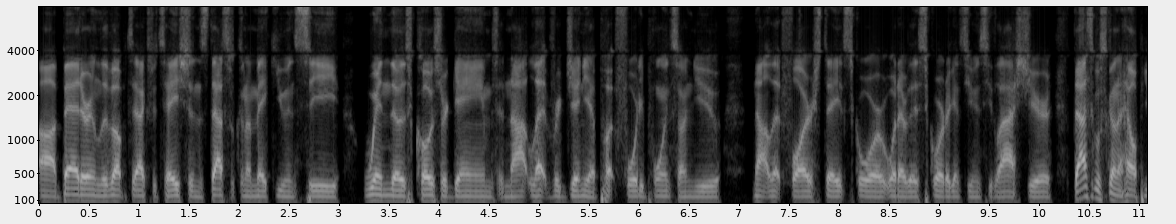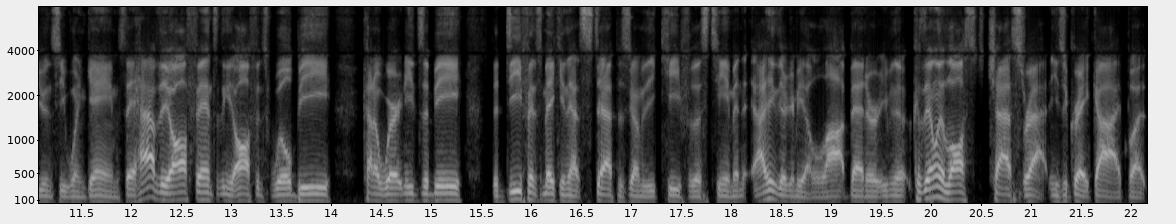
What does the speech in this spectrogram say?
uh, better and live up to expectations, that's what's going to make UNC win those closer games and not let Virginia put 40 points on you, not let Florida State score whatever they scored against UNC last year. That's what's going to help UNC win games. They have the offense. I think the offense will be kind of where it needs to be. The defense making that step is going to be key for this team. And I think they're going to be a lot better, even because they only lost Chaz Surratt. He's a great guy, but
